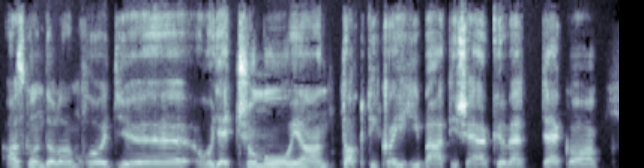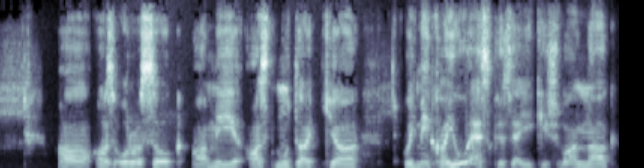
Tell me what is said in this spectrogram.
azt gondolom, hogy, hogy egy csomó olyan taktikai hibát is elkövettek a, a, az oroszok, ami azt mutatja, hogy még ha jó eszközeik is vannak,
